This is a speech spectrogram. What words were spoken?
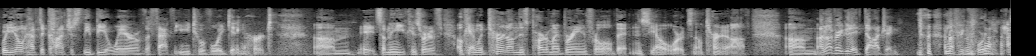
where you don't have to consciously be aware of the fact that you need to avoid getting hurt. Um, it's something you can sort of okay, I'm going to turn on this part of my brain for a little bit and see how it works, and I'll turn it off. Um, I'm not very good at dodging. I'm not very coordinated.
